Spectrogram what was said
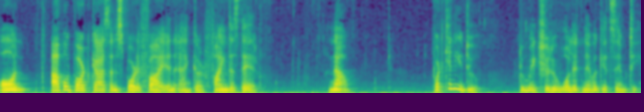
on Apple Podcasts and Spotify and Anchor. Find us there. Now, what can you do to make sure your wallet never gets empty?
